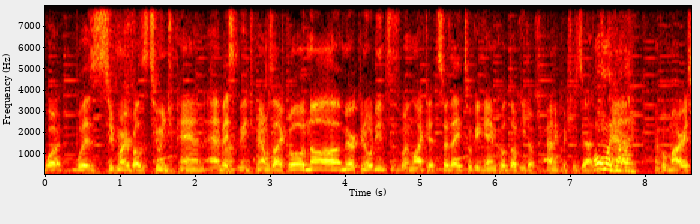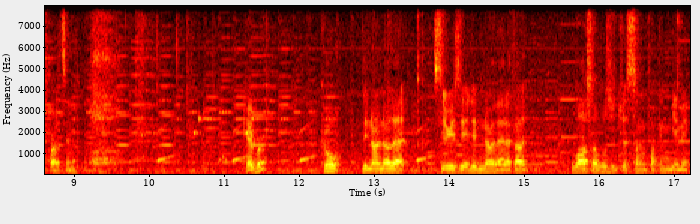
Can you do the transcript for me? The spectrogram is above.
what was Super Mario Brothers 2 in Japan, and uh-huh. basically Japan was like, oh no, American audiences won't like it, so they took a game called Doki Doki Panic, which was out in Oh my God. and put Mario sprites in it. Okay, bro? Cool. Did not know that. Seriously, I didn't know that. I thought the Lost Levels was just some fucking gimmick.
